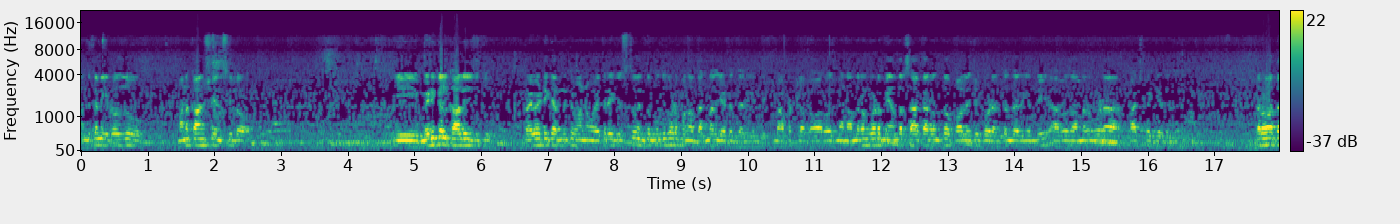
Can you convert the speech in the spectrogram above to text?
అందుకని ఈరోజు మన కాన్స్టిట్యున్సీలో ఈ మెడికల్ కాలేజీకి ప్రైవేటీకరణకి మనం వ్యతిరేకిస్తూ ఇంతకుముందు ముందు కూడా మనం ధర్నాలు చేయడం జరిగింది. బాపట్లలో ఆ రోజు మన అందరం కూడా మీ అందరి సహకారంతో కాలేజీకి కూడా వెళ్ళడం జరిగింది. ఆ రోజు అందరం కూడా పార్టిసిపేట్ చేయడం జరిగింది. తర్వాత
